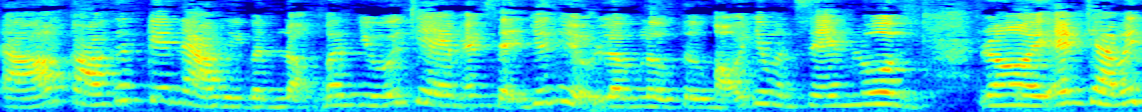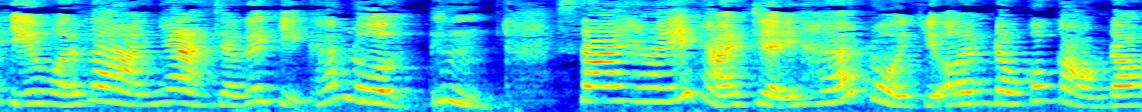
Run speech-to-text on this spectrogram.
đó, coi thích cái nào thì bình luận bên dưới cho em. Em sẽ giới thiệu lần lượt từng mẫu cho mình xem luôn. Rồi, em chào mấy chị yêu mới vào nha. Chào các chị khách luôn. Size hai x hả chị. Hết rồi, chị ơi, em đâu có còn đâu.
